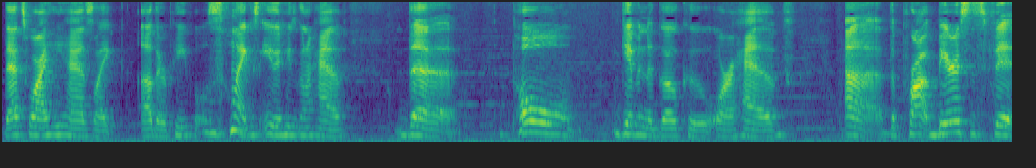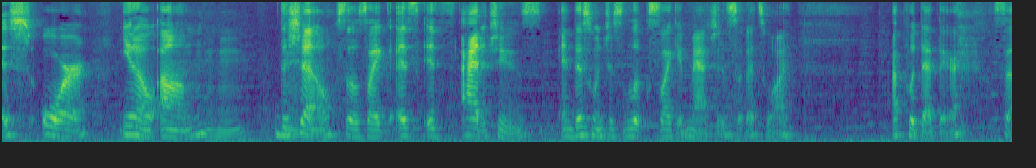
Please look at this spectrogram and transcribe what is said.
that's why he has like other people's. like it's either he's gonna have the pole given to Goku or have uh the pro Beerus's fish or you know um Mhm. the shell. So it's like it's it's I had to choose, and this one just looks like it matches, so that's why I put that there. So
